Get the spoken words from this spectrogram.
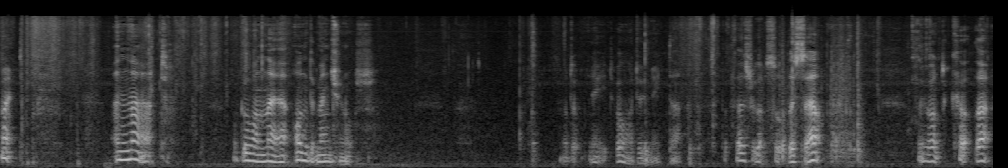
Right, and that will go on there on dimensionals. Don't need, oh I do need that. But first we've got to sort this out. We want to cut that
